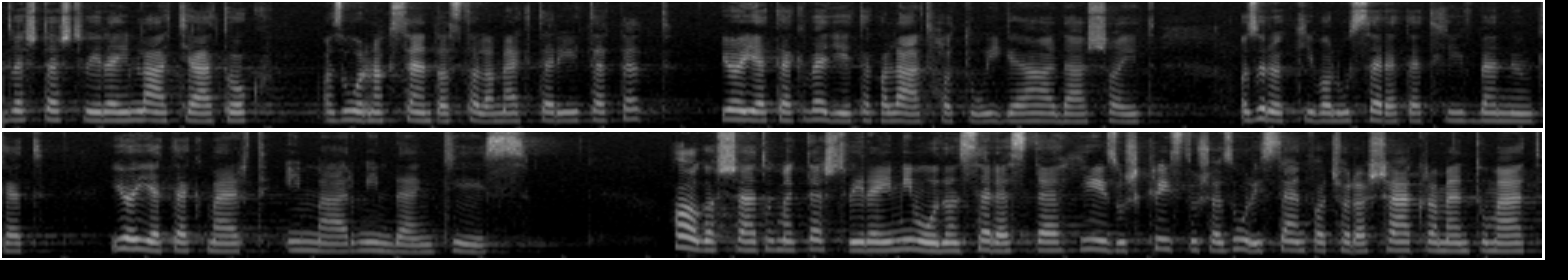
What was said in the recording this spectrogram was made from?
Kedves testvéreim, látjátok, az Úrnak szent asztala megterítetett, jöjjetek, vegyétek a látható ige áldásait, az örökkivaló szeretet hív bennünket, jöjjetek, mert immár minden kész. Hallgassátok meg, testvéreim, mi módon szerezte Jézus Krisztus az Úri Szent Vacsora sákramentumát,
